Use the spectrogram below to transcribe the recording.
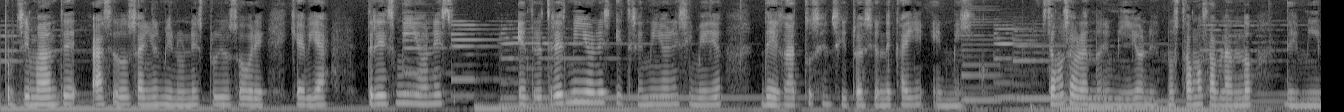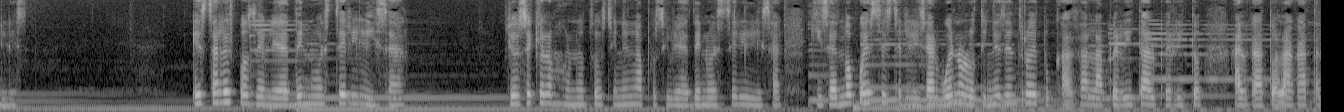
Aproximadamente hace dos años miré un estudio sobre que había 3 millones entre 3 millones y 3 millones y medio de gatos en situación de calle en México. Estamos hablando de millones, no estamos hablando de miles. Esta responsabilidad de no esterilizar. Yo sé que a lo mejor no todos tienen la posibilidad de no esterilizar. Quizás no puedes esterilizar. Bueno, lo tienes dentro de tu casa, la perrita, al perrito, al gato, a la gata.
